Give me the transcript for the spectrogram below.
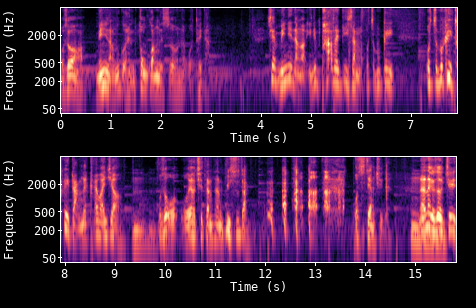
我说哦，民进党如果很风光的时候呢，我退党。现在民进党啊，已经趴在地上了，我怎么可以，我怎么可以退党呢？开玩笑。嗯嗯。我说我我要去当他的秘书长。我是这样去的。嗯。那那个时候去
